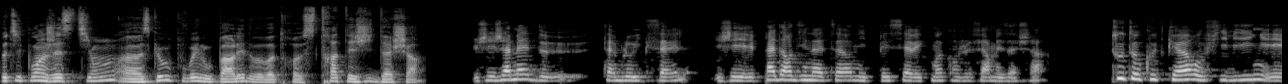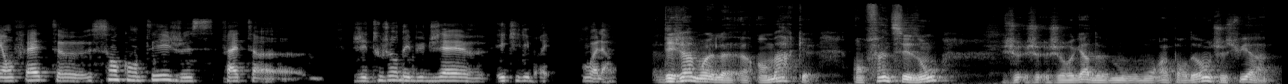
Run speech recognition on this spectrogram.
Petit point gestion, euh, est-ce que vous pouvez nous parler de votre stratégie d'achat? J'ai jamais de tableau Excel, j'ai pas d'ordinateur ni de PC avec moi quand je vais faire mes achats. Tout au coup de cœur, au feeling et en fait, euh, sans compter, je, en fait, euh, j'ai toujours des budgets équilibrés. Voilà. Déjà, moi, en marque, en fin de saison, je, je, je regarde mon, mon, rapport de vente, je suis à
